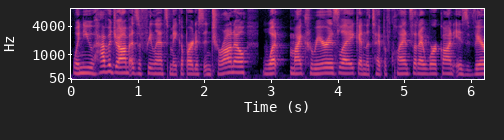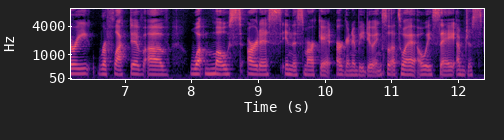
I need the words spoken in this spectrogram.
when you have a job as a freelance makeup artist in Toronto, what my career is like and the type of clients that I work on is very reflective of what most artists in this market are going to be doing. So that's why I always say I'm just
